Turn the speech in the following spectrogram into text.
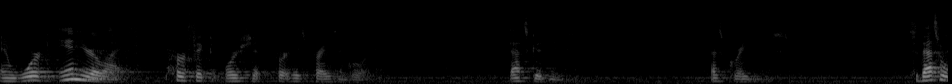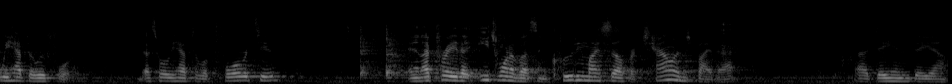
and work in your life perfect worship for his praise and glory. That's good news. That's great news. So that's what we have to live for. That's what we have to look forward to. And I pray that each one of us, including myself, are challenged by that uh, day in and day out.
